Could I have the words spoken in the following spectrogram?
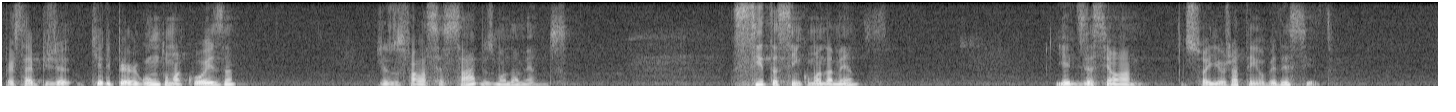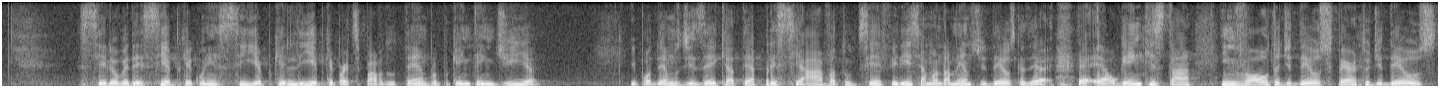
Percebe que, que ele pergunta uma coisa, Jesus fala: Você sabe os mandamentos? Cita cinco mandamentos, e ele diz assim: Ó, isso aí eu já tenho obedecido. Se ele obedecia porque conhecia, porque lia, porque participava do templo, porque entendia, e podemos dizer que até apreciava tudo que se referisse a mandamentos de Deus, quer dizer, é, é alguém que está em volta de Deus, perto de Deus,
